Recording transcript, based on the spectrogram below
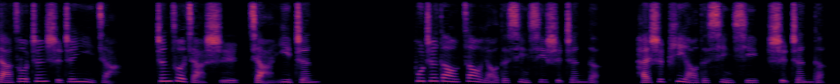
假作真时真亦假，真作假时假亦真。不知道造谣的信息是真的，还是辟谣的信息是真的。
